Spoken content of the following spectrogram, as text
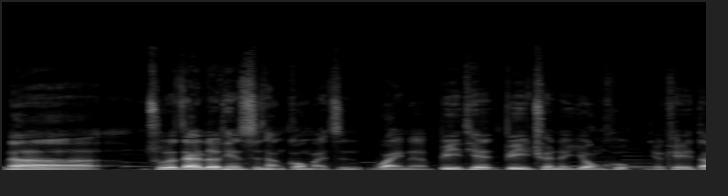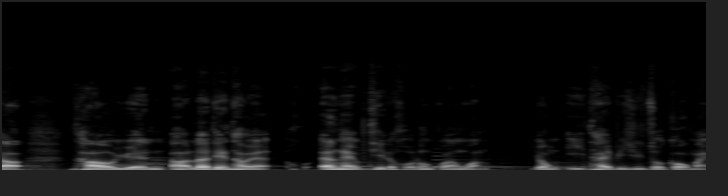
那除了在乐天市场购买之外呢，币天币圈的用户也可以到桃园啊乐天桃园 NFT 的活动官网用以太币去做购买。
